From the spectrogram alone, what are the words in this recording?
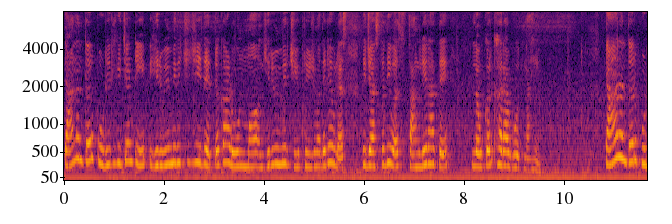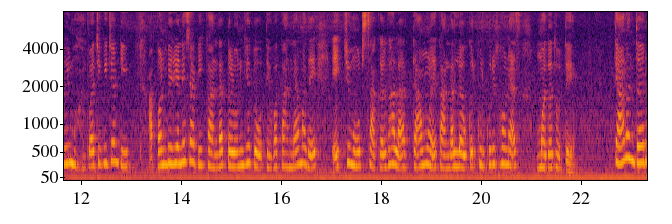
त्यानंतर पुढील किचन टीप हिरवी मिरचीची देतं काढून मग हिरवी मिरची फ्रीजमध्ये ठेवल्यास ती जास्त दिवस चांगली राहते लवकर खराब होत नाही. त्यानंतर पुढील महत्त्वाची किचन टीप आपण बिर्याणीसाठी कांदा तळून घेतो तेव्हा कांद्यामध्ये एक चिमूट साखर घाला त्यामुळे कांदा लवकर कुरकुरीत होण्यास मदत होते. त्यानंतर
